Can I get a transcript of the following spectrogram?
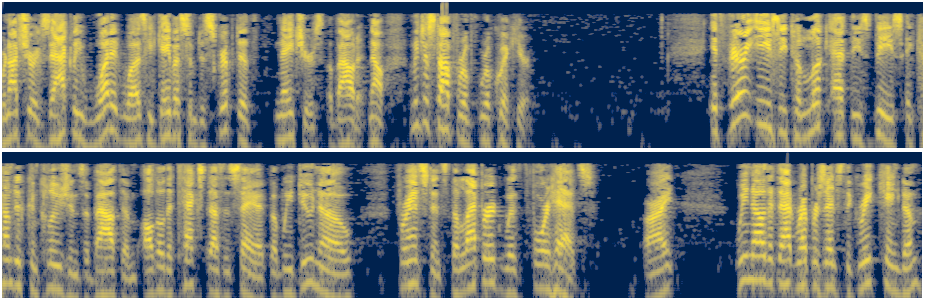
We're not sure exactly what it was. He gave us some descriptive natures about it. Now, let me just stop real, real quick here. It's very easy to look at these beasts and come to conclusions about them, although the text doesn't say it, but we do know, for instance, the leopard with four heads. All right? We know that that represents the Greek kingdom.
